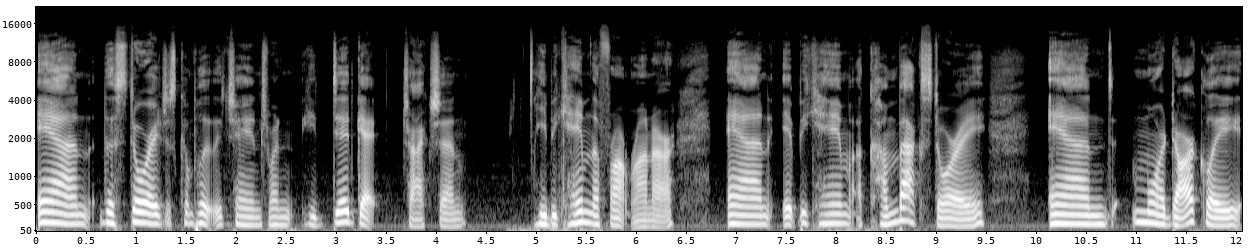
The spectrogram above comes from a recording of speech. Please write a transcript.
And the story just completely changed when he did get traction. He became the front runner and it became a comeback story and more darkly,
